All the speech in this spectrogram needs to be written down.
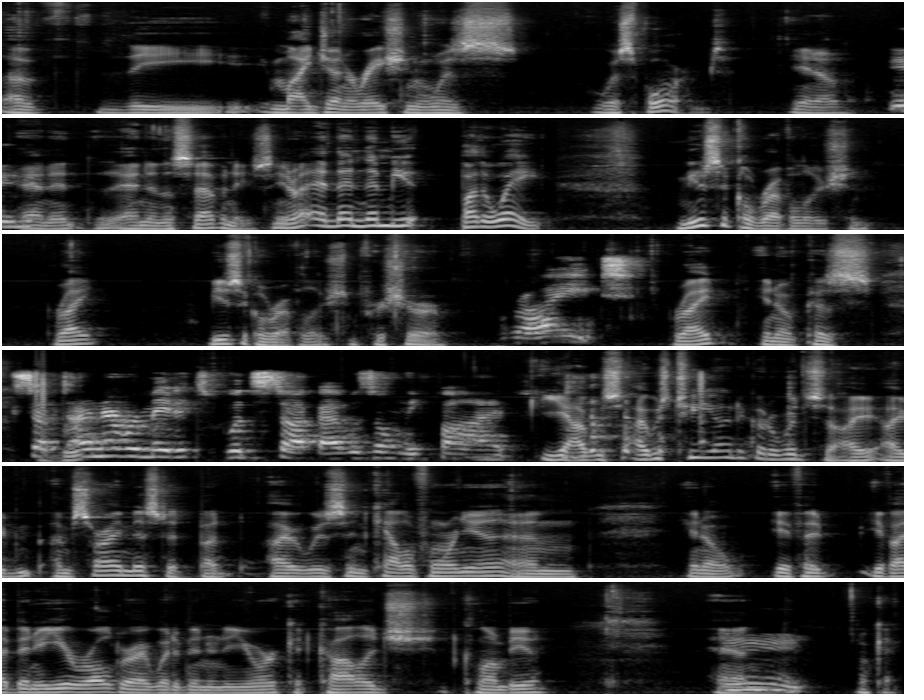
of the my generation was was formed, you know, mm-hmm. and it, and in the seventies, you know, and then then by the way, musical revolution, right? Musical revolution for sure. Right. Right. You know, because except I never made it to Woodstock. I was only five. yeah, I was I was too young to go to Woodstock. I, I am sorry I missed it, but I was in California and you know, if it, if I'd been a year older, I would have been in New York at college, at Columbia. And mm. okay,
